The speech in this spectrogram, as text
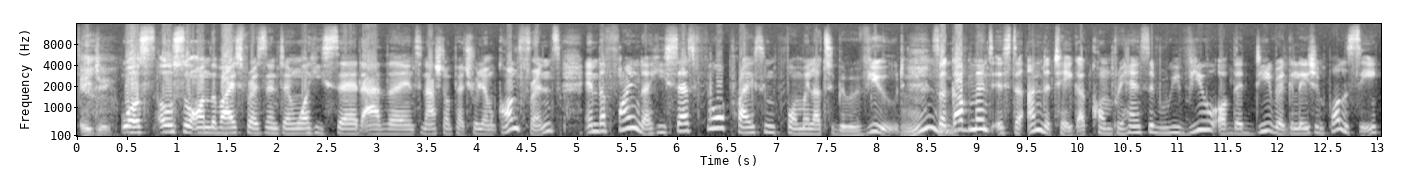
AJ. was also on the vice president and what he said at the International Petroleum Conference. In the finder, he says fuel pricing formula to be reviewed. Mm. The government is to undertake a comprehensive review of the deregulation policy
